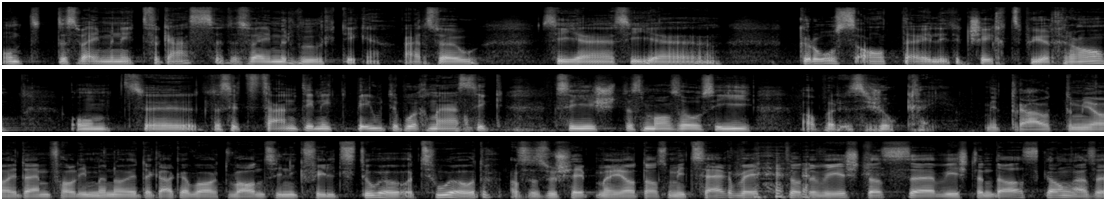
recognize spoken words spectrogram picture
Und das wollen wir nicht vergessen, das wollen wir würdigen. Er soll seinen, seinen grossen Anteil in den Geschichtsbüchern haben. Und äh, dass jetzt das Ende nicht bilderbuchmässig war, das mag so sein, aber es ist okay wir traut ihm ja in dem Fall immer noch in der Gegenwart wahnsinnig viel zu, tun, zu oder? Also sonst hätte man ja das mit Servet, oder wie ist, das, äh, wie ist denn das gegangen? Also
